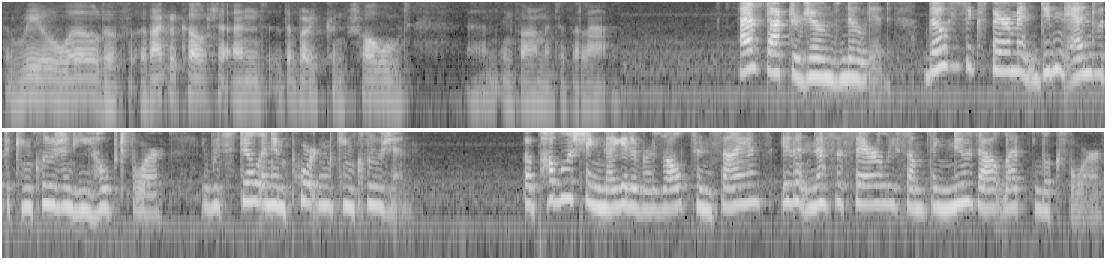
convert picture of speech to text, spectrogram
the real world of, of agriculture and the very controlled um, environment of the lab. As Dr. Jones noted, though his experiment didn't end with the conclusion he hoped for, it was still an important conclusion. But publishing negative results in science isn't necessarily something news outlets look for.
